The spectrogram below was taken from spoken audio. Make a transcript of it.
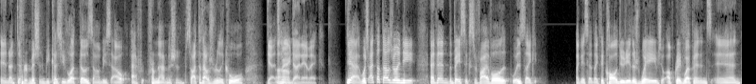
in a different mission because you let those zombies out after from that mission. So I thought that was really cool. Yeah, it's very Um, dynamic. Yeah, which I thought that was really neat. And then the basic survival was like, like I said, like the Call of Duty. There's waves. You'll upgrade weapons and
